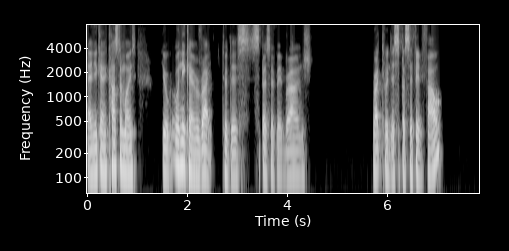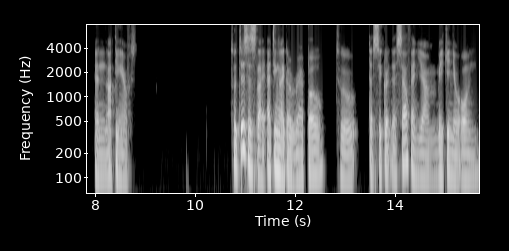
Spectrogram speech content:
And you can customize, you only can write to this specific branch, write to this specific file, and nothing else. So this is like, I think like a wrapper to the secret itself, and you're making your own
